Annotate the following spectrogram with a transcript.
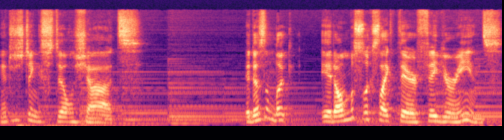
Interesting still shots. It doesn't look... It almost looks like they're figurines.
